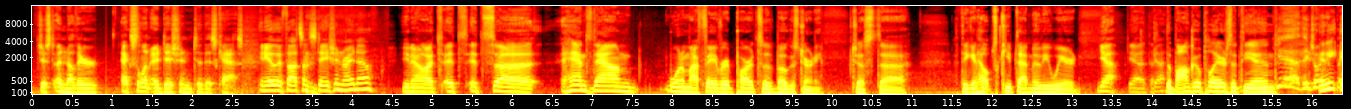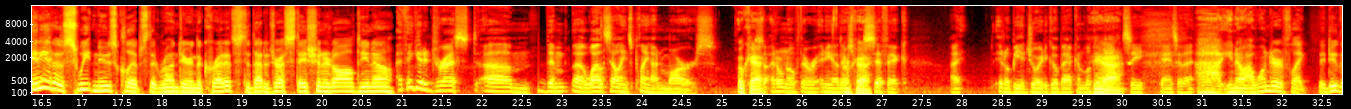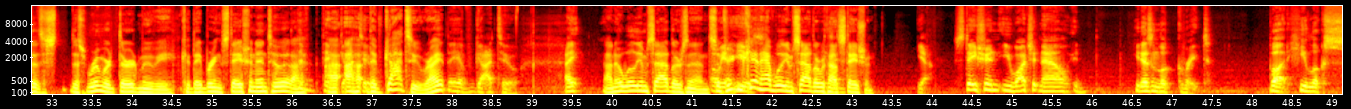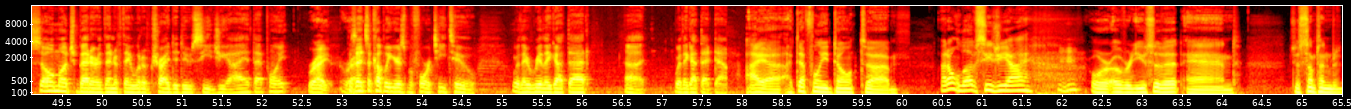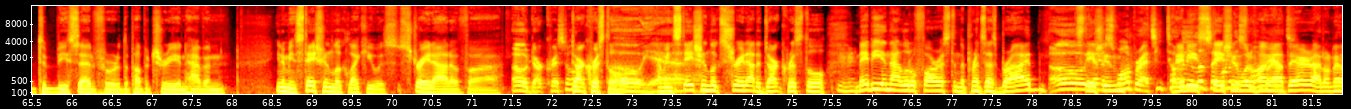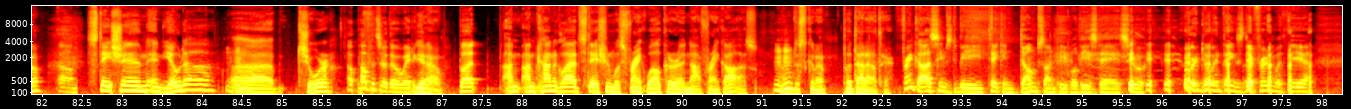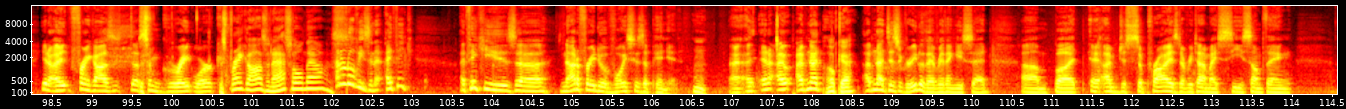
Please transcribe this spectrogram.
Just another excellent addition to this cast. Any other thoughts on Station right now? You know, it's it's it's uh, hands down one of my favorite parts of Bogus Journey. Just uh, I think it helps keep that movie weird. Yeah, yeah, the, The bongo players at the end. yeah. They joined Any the any of those sweet news clips that run during the credits? Did that address Station at all? Do you know? I think it addressed um, them uh, Wild Stallions playing on Mars. Okay. So I don't know if there were any other Okay. specific. It'll be a joy to go back and look at Yeah. that and see to answer that. Ah, you know, I wonder if like they do this this rumored third movie, could they bring Station into it? I, They've- they've I- got I- to. They've got to, right? They have got to. I I know William Sadler's in, so Oh, yeah, you, you can't have William Sadler without Station. yeah. Station. You watch it now. It, he doesn't look great, but he looks so much better than if they would have tried to do CGI at that point. Right, Because that's a couple years before T two, where they really got that. Uh, where they got that down. I uh, I definitely don't um, I don't love CGI Mm-hmm. or overuse of it, and just something to be said for the puppetry and having. You know, what I mean, Station looked like he was straight out of uh, Oh, Dark Crystal. Dark Crystal. Oh, yeah. I mean, Station looked straight out of Dark Crystal. Maybe in that little forest in the Princess Bride. Oh, yeah, the swamp rats. He totally Maybe looks Station like would have hung out rats. Um, there. I don't know. Station and Yoda. Uh, sure. Oh, puppets are the way to You go. know, but I'm I'm kind of glad Station was Frank Welker and not Frank Oz. Mm-hmm. I'm just gonna put that out there. Frank Oz seems to be taking dumps on people these days who, who are doing things different with the, uh, you know, Frank Oz does some great work. Is Frank Oz an asshole now? I don't know if he's an. I think, I think he is uh, not afraid to voice his opinion. I, I, and I, I've not, Okay. I've not disagreed with everything he said, um, but I'm just surprised every time I see something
